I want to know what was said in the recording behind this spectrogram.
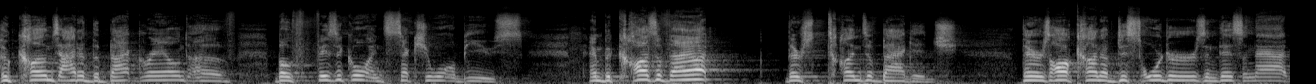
who comes out of the background of both physical and sexual abuse. And because of that, there's tons of baggage. There's all kind of disorders and this and that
